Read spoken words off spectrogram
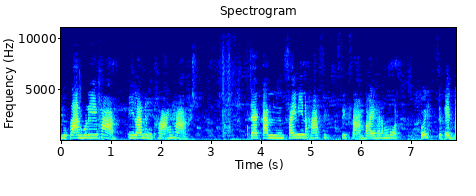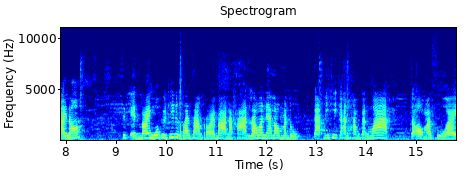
อยู่ปราณบุรีค่ะ ปีละหนึ่งครั้งค่ะ แจกันไซส์นี้นะคะสิบสิบสามใบค่ะทั้งหมดเอ้ยสิบเอ็ดใบเนาะสิบเอ็ดใบงบอยู่ที่หนึ่งพันสามร้อยบาทนะคะ แล้ววันนี้เรามาดูกะวิธีการทำกันว่าจะออกมาสวย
